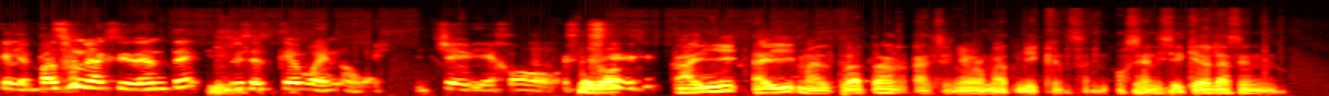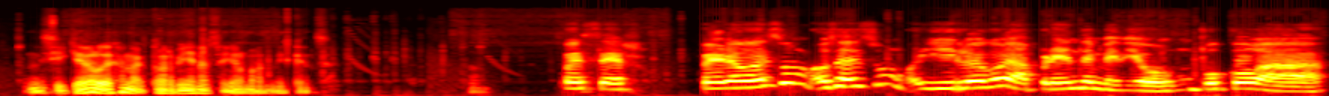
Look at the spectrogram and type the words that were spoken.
que le pasa un accidente y tú dices, qué bueno, güey. Pinche viejo. Pero- Ahí, ahí maltratan al señor Matt Mikkelsen. O sea, ni siquiera le hacen, ni siquiera lo dejan actuar bien al señor Matt Mikkelsen. Puede ser. Pero es un, o sea, es un, y luego aprende medio un poco a,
